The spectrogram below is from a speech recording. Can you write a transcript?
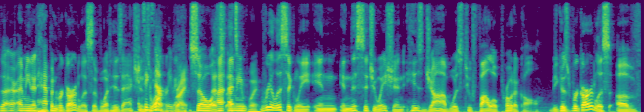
I I mean, it happened regardless of what his actions exactly were. right. Right. So That's- I, that's I a mean, realistically, in in this situation, his job was to follow protocol because regardless of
